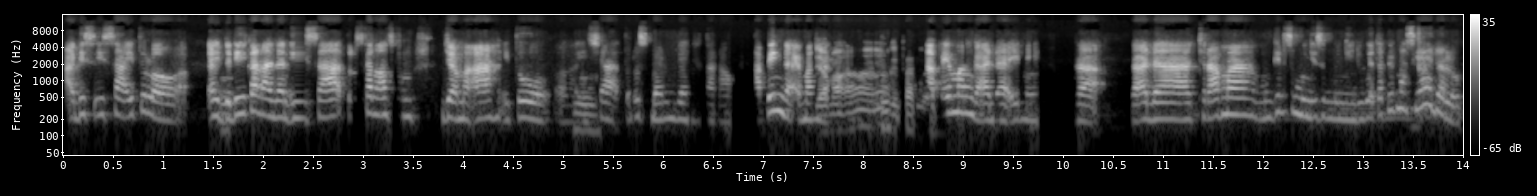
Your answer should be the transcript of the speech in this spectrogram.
abis Isya itu loh. Eh Hmm. jadi kan adzan Isya, terus kan langsung jamaah itu Hmm. Isya, terus baru lanjut tarawih. Tapi enggak emang enggak, Jamaah gitu. tapi emang enggak ada ini, enggak enggak ada ceramah, mungkin sembunyi-sembunyi juga, tapi masih ada loh.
